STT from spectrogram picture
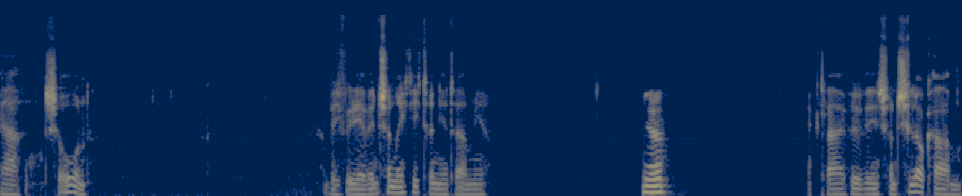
Ja, schon. Aber ich will ja, wenn schon richtig trainiert haben hier. Ja, Na klar, ich will wenigstens schon Shillock haben.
